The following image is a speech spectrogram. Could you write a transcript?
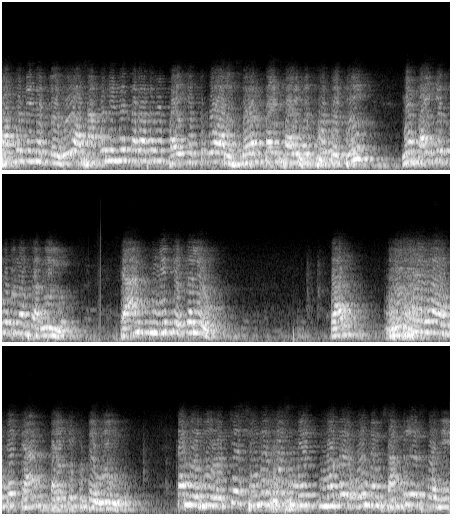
సంపు నిండట్లేదు. ఆ సంపు నిండిన తర్వాత మేము పైకి ఎత్తుకోవాలి. సెవెన్ పాయింట్ ఫైవ్ హెచ్ పెట్టి మేము పైకి ఎత్తుకుంటున్నాం సార్ నీళ్ళు. ట్యాంక్ మీకు ఎక్కలేవు. సార్ ట్యాంక్ పైకి ఎక్కుతాయి నీళ్ళు కానీ ఇది వచ్చే సింగిల్ ఫోర్స్ మోటార్ మేము సంపులు వేసుకొని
